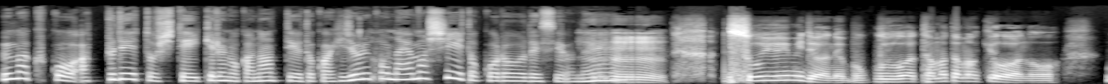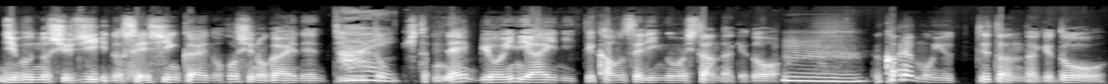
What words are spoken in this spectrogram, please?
うまくこう、アップデートしていけるのかなっていうところは非常にこう、悩ましいところですようね。ん、でそういう意味ではね、僕はたまたま今日あの、自分の主治医の精神科医の星野概念っていう人にね、病院に会いに行ってカウンセリングもしたんだけど、うん。彼も言ってたんだけど、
